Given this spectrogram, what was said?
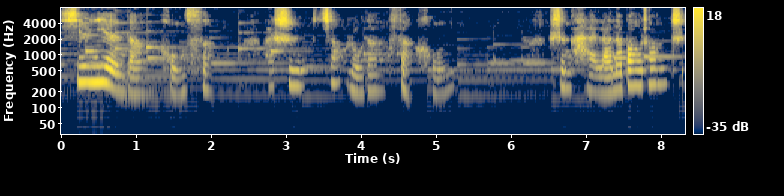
鲜艳的红色，而是娇柔的粉红。深海蓝的包装纸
